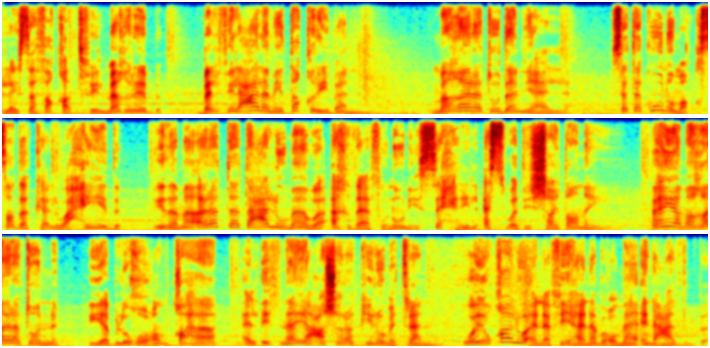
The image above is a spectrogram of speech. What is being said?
ليس فقط في المغرب بل في العالم تقريباً. مغارة دانيال ستكون مقصدك الوحيد إذا ما أردت تعلم وأخذ فنون السحر الأسود الشيطاني. فهي مغارة يبلغ عمقها الإثني عشر كيلومتراً. ويقال أن فيها نبع ماء عذب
